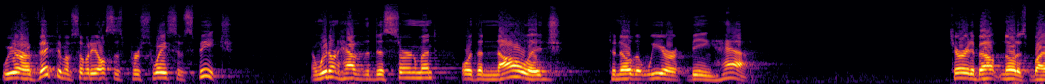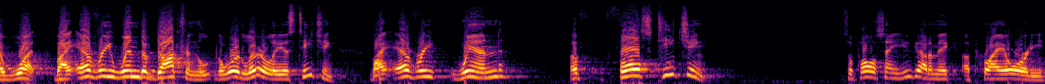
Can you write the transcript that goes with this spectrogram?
We are a victim of somebody else's persuasive speech. And we don't have the discernment or the knowledge to know that we are being had. Carried about, notice, by what? By every wind of doctrine. The, the word literally is teaching by every wind of false teaching. So Paul is saying you've got to make a priority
